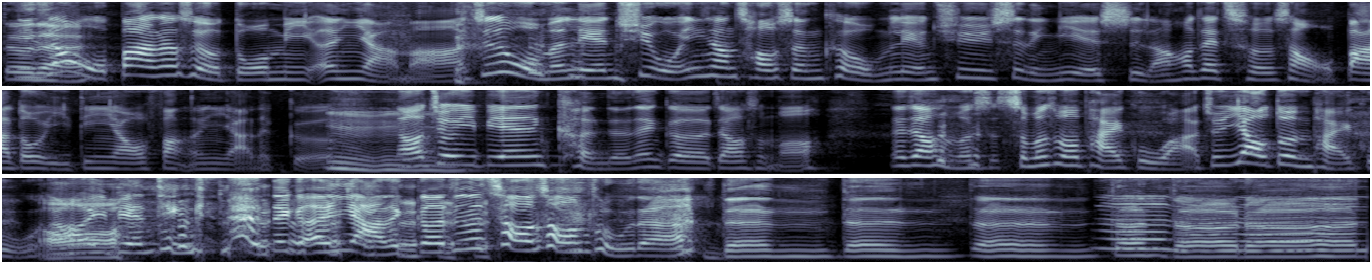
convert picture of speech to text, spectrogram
对对，你知道我爸那时候有多迷恩雅吗？就是我们连去，我印象超深刻，我们连去士林夜市，然后在车上，我爸都一定要放恩雅的歌，嗯，然后就一边啃着那个叫什么。那叫什么 什么什么排骨啊？就药炖排骨，然后一边听 那个恩雅的歌，就是超冲突的。噔噔噔噔噔噔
